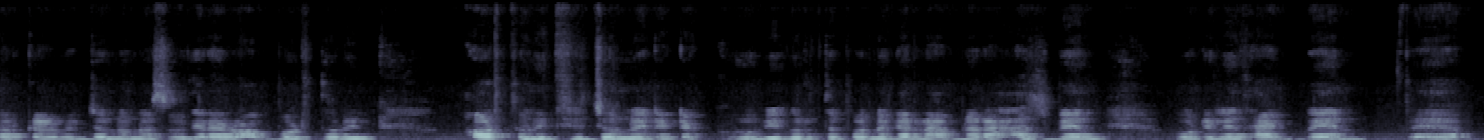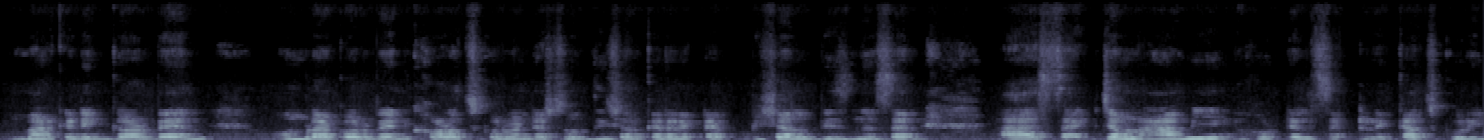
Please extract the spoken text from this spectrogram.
সরকারের জন্য না, সৌদি আরবের অভ্যন্তরীণ অর্থনীতির জন্য এটা একটা খুবই গুরুত্বপূর্ণ, কারণ আপনারা আসবেন, হোটেলে থাকবেন মার্কেটিং করবেন ওমরা করবেন, খরচ করবেন, এটা সৌদি সরকারের একটা বিশাল বিজনেসের সাইড যেমন আমি হোটেল সেক্টরে কাজ করি,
